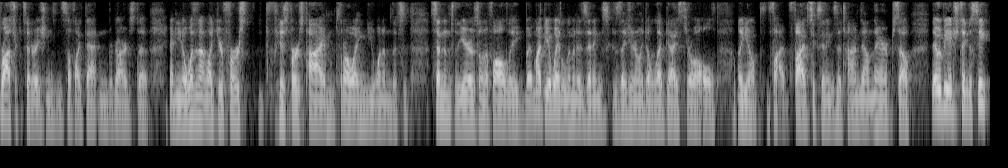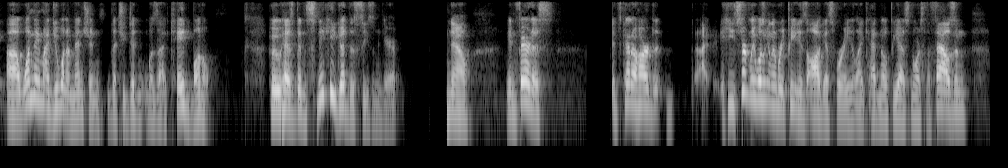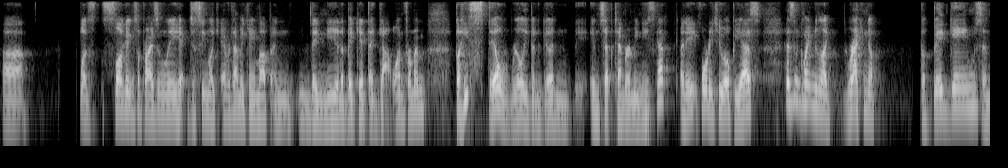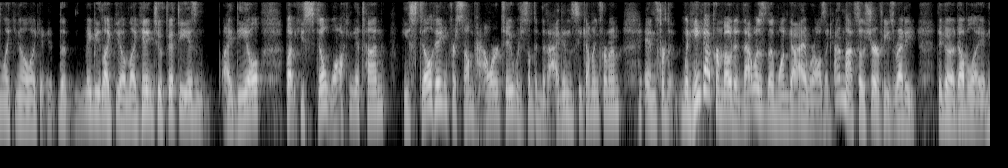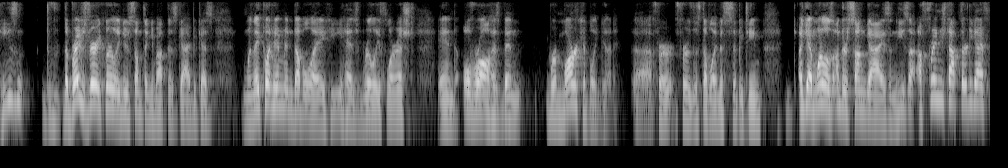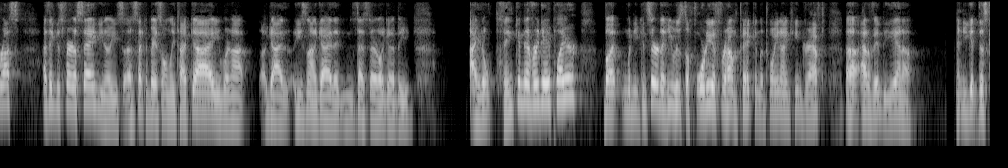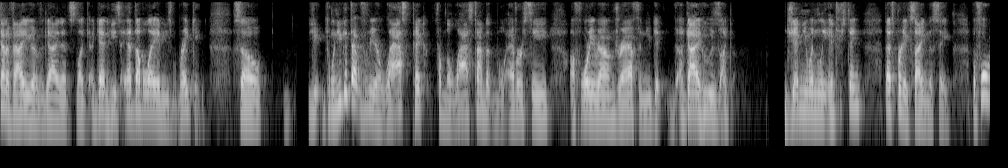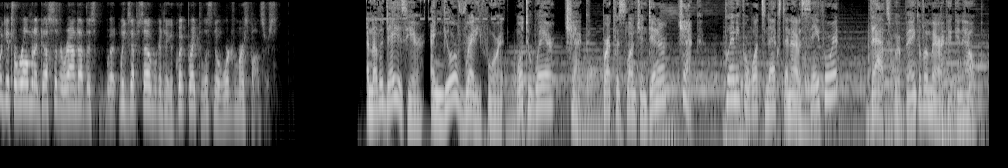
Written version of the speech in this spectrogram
roster considerations and stuff like that in regards to and you know or not like your first his first time throwing you want him to send him to the Arizona Fall League but it might be a way to limit his innings because they generally don't let guys throw a whole like you know five five six innings at a time down there. So that would be interesting to see. Uh, one name I do want to mention that you didn't was uh, Cade Bunnell who has been sneaky good this season Garrett. Now in fairness it's kind of hard to I, he certainly wasn't going to repeat his August where he like had an OPS north of a thousand uh, was slugging surprisingly. It just seemed like every time he came up and they needed a big hit, they got one from him. But he's still really been good in, in September. I mean, he's got an 842 OPS. Hasn't quite been like racking up the big games and like you know like the maybe like you know like hitting 250 isn't ideal, but he's still walking a ton. He's still hitting for some power too, which is something that I didn't see coming from him. And for the, when he got promoted, that was the one guy where I was like, I'm not so sure if he's ready to go to Double A. And he's the Braves very clearly knew something about this guy because when they put him in Double A, he has really flourished and overall has been remarkably good. Uh, for for this Double A Mississippi team, again, one of those undersung guys, and he's a, a fringe top 30 guy for us. I think it's fair to say. You know, he's a second base only type guy. We're not a guy. He's not a guy that's necessarily going to be. I don't think an everyday player, but when you consider that he was the 40th round pick in the 2019 draft uh, out of Indiana, and you get this kind of value out of a guy that's like again he's at Double A and he's raking. So you, when you get that from your last pick from the last time that we'll ever see a 40 round draft, and you get a guy who is like genuinely interesting, that's pretty exciting to see. Before we get to Rome and Augusta to round out this week's episode, we're going to take a quick break to listen to a word from our sponsors. Another day is here, and you're ready for it. What to wear? Check. Breakfast, lunch, and dinner? Check. Planning for what's next and how to save for it? That's where Bank of America can help.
